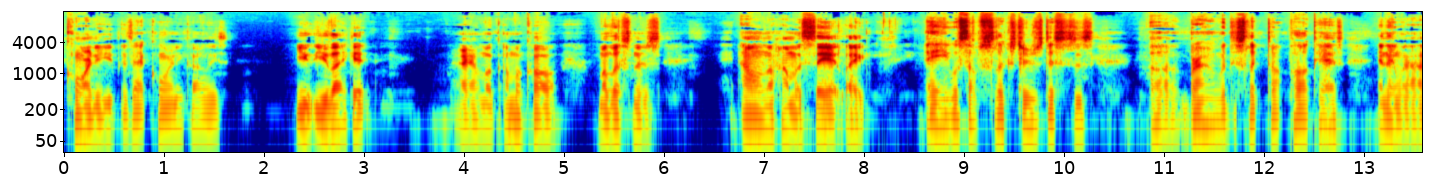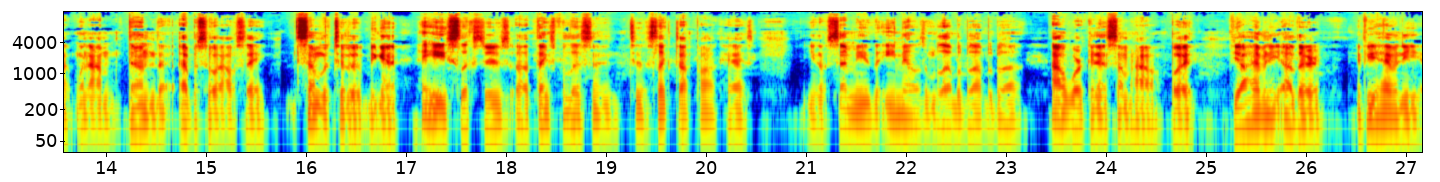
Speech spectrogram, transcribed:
corny. Is that corny, Carly's? You, you like it? All right. I'm going to, I'm going to call my listeners. I don't know how I'm to say it. Like, Hey, what's up, slicksters? This is uh, Brian with the Slick Talk podcast. And then when I, when I'm done the episode, I'll say similar to the beginning. Hey, Slicksters, uh, thanks for listening to the Slick Talk podcast. You know, send me the emails and blah, blah, blah, blah, blah. I'll work it in somehow. But if y'all have any other, if you have any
